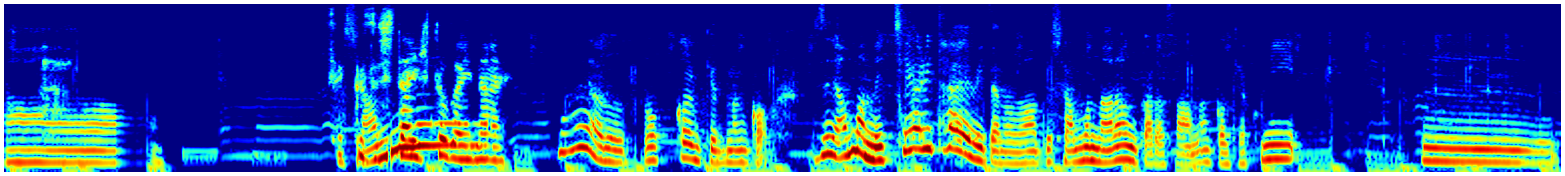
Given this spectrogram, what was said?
あセックスしたい人がいない。ーなんやろわかるけどなんか別にあんまめっちゃやりたいみたいなの私あんまならんからさなんか逆にうーん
